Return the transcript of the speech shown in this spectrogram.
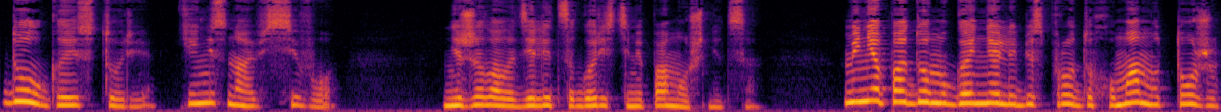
«Долгая история. Я не знаю всего», не желала делиться горестями помощница. Меня по дому гоняли без продуху, маму тоже.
